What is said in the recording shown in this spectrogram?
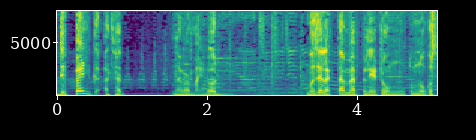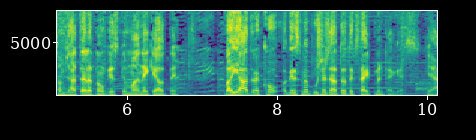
डिपेंड अच्छा नेवर माइंड और मुझे लगता है मैं प्लेटो हूँ, तुम लोगों को समझाता रहता हूँ कि इसके माने क्या होते हैं। भाई, याद रखो, अगर इसमें पूछना चाहते हो तो एक्साइटमेंट है गेस या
